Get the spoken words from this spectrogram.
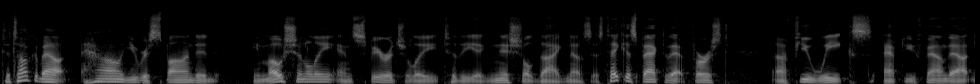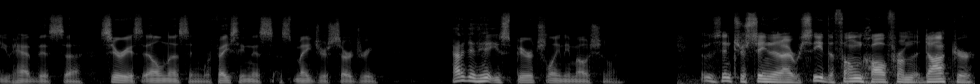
to talk about how you responded emotionally and spiritually to the initial diagnosis. Take us back to that first uh, few weeks after you found out you had this uh, serious illness and were facing this major surgery. How did it hit you spiritually and emotionally? It was interesting that I received the phone call from the doctor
